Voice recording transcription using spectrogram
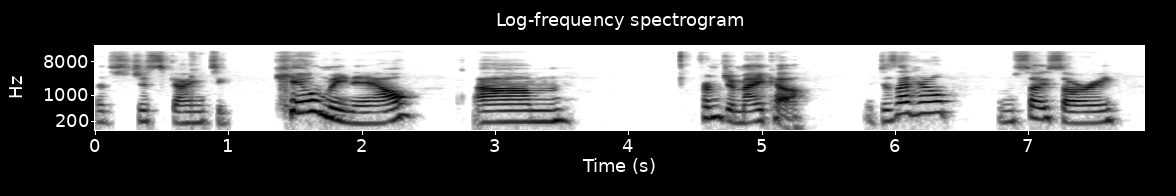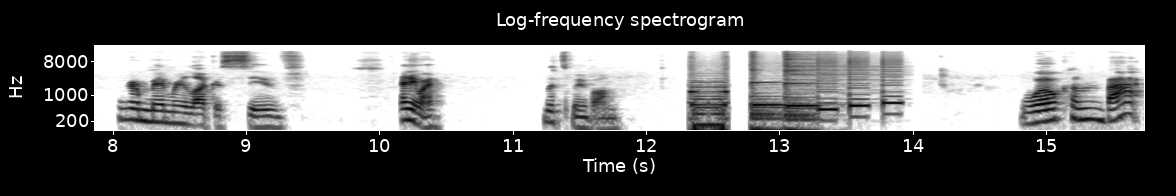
It's just going to kill me now. Um, from Jamaica. Does that help? I'm so sorry. I've got a memory like a sieve. Anyway, let's move on. Welcome back.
